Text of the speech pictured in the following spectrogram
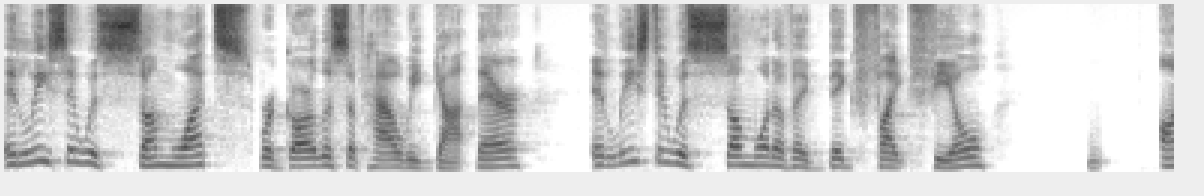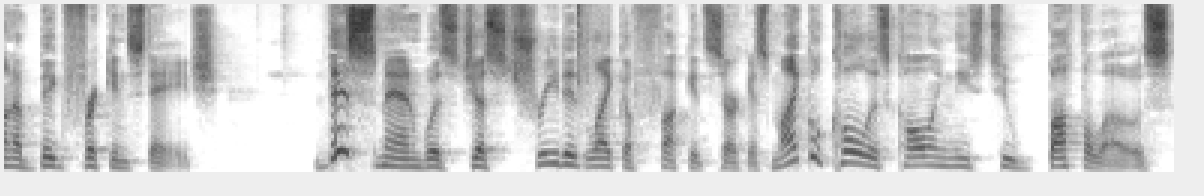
at least it was somewhat regardless of how we got there, at least it was somewhat of a big fight feel on a big freaking stage. This man was just treated like a fucking circus. Michael Cole is calling these two buffaloes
